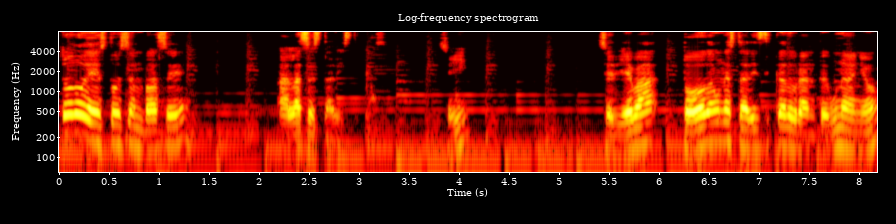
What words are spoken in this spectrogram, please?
Todo esto es en base a las estadísticas. ¿Sí? Se lleva toda una estadística durante un año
